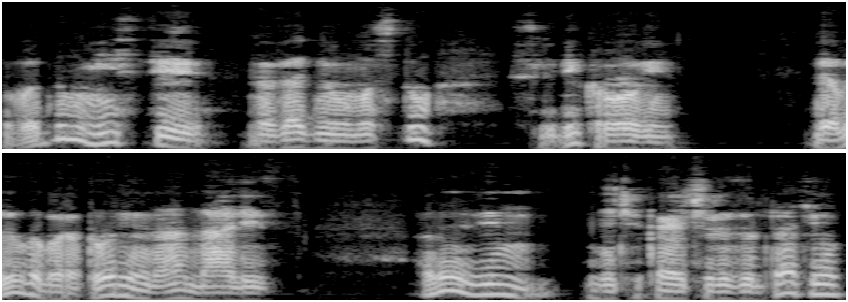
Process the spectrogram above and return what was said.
В одному місці на задньому мосту сліди крові, дали в лабораторію на аналіз, але він, не чекаючи результатів,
